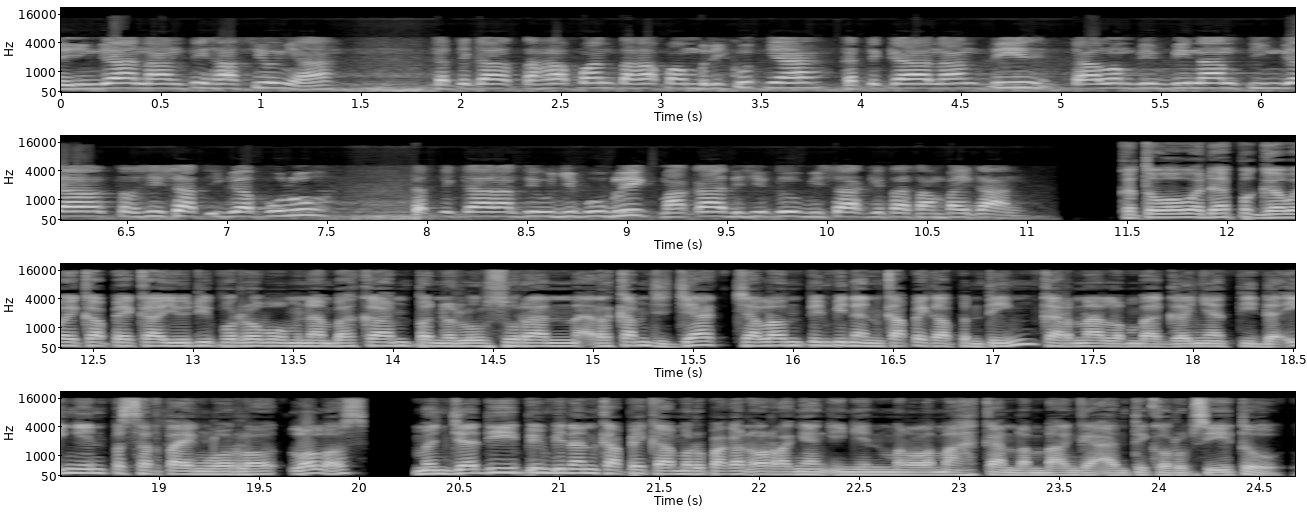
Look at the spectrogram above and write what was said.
Sehingga nanti hasilnya ketika tahapan-tahapan berikutnya, ketika nanti calon pimpinan tinggal tersisa 30, ketika nanti uji publik, maka di situ bisa kita sampaikan. Ketua Wadah Pegawai KPK Yudi Purnomo menambahkan penelusuran rekam jejak calon pimpinan KPK penting karena lembaganya tidak ingin peserta yang lolos menjadi pimpinan KPK merupakan orang yang ingin melemahkan lembaga anti korupsi itu.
